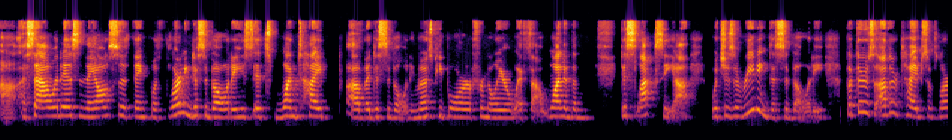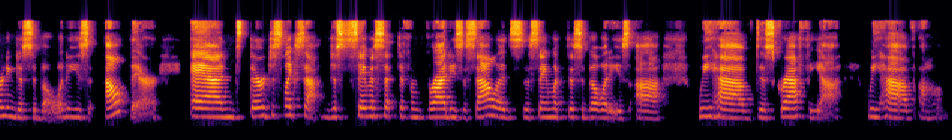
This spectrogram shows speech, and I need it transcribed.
uh, a salad is. And they also think with learning disabilities, it's one type of a disability. Most people are familiar with uh, one of them, dyslexia, which is a reading disability. But there's other types of learning disabilities out there. And they're just like just same as different varieties of salads. The same with disabilities. Uh, we have dysgraphia. We have um,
